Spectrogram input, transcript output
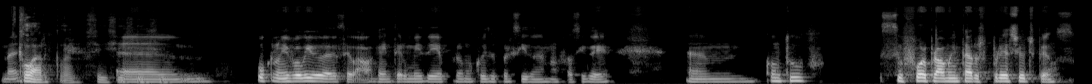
Mas, Claro, claro. Sim, sim, sim. sim. Ahm, o que não invalida, sei lá, alguém ter uma ideia para uma coisa parecida, não faço ideia. Ahm, contudo, se for para aumentar os preços, eu dispenso.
